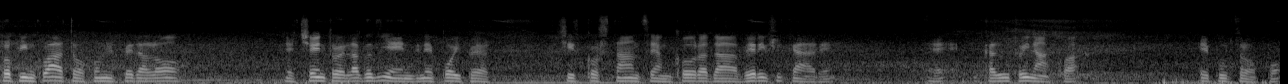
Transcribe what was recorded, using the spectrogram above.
proprio con il pedalò nel centro del lago di Endine poi per circostanze ancora da verificare è caduto in acqua e purtroppo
